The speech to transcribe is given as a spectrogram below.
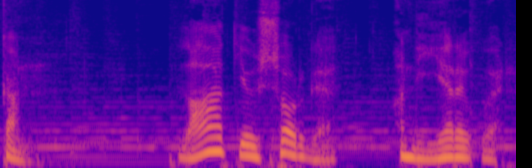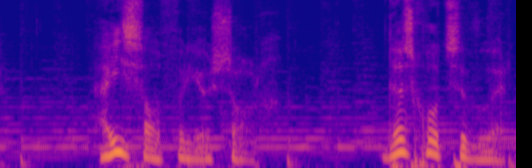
kan. Laat jou sorges aan die Here oor. Hy sal vir jou sorg. Dis God se woord.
